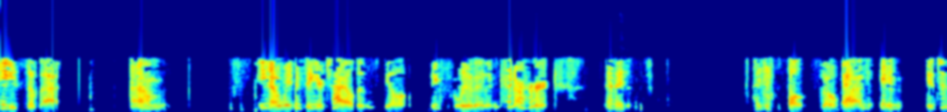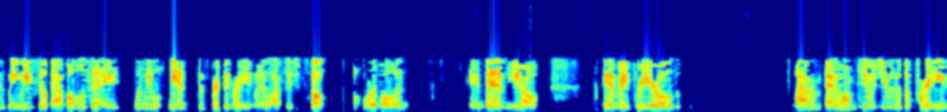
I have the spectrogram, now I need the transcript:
taste of that. Um you know witnessing your child and feel excluded and kind of hurt. And I just, I just felt so bad, and it just made me feel bad the whole day. When we we had this birthday party and I left, it just felt horrible. And and then you know, and my three year old um at home too. She was at the party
